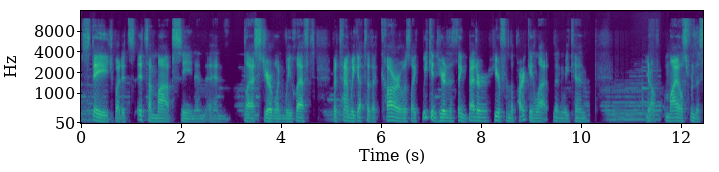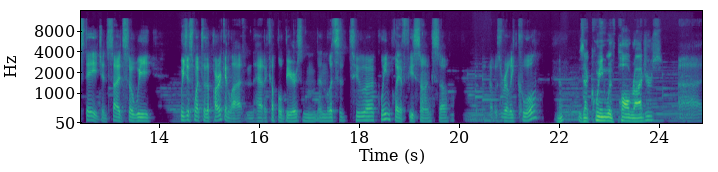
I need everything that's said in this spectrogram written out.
stage, but it's it's a mob scene, and and last year when we left, by the time we got to the car, it was like we can hear the thing better here from the parking lot than we can, you know, miles from the stage inside. So we we just went to the parking lot and had a couple beers and, and listened to uh, Queen play a few songs. So that was really cool. Is that Queen with Paul Rodgers? Uh,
